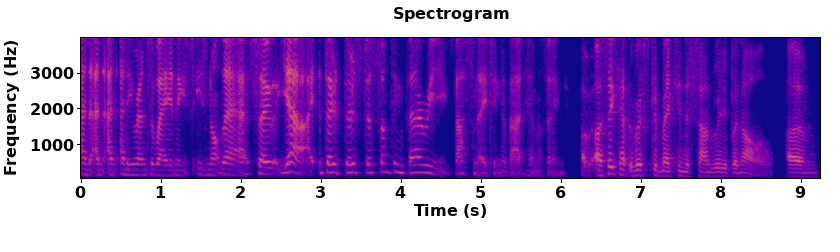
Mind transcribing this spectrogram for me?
and and and, and he runs away and he's he's not there. So yeah, there there's just something very fascinating about him. I think. I think at the risk of making this sound really banal, um,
